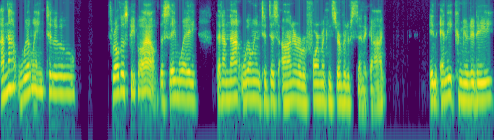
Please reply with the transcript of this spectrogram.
I'm not willing to throw those people out the same way that I'm not willing to dishonor a reform and conservative synagogue in any community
